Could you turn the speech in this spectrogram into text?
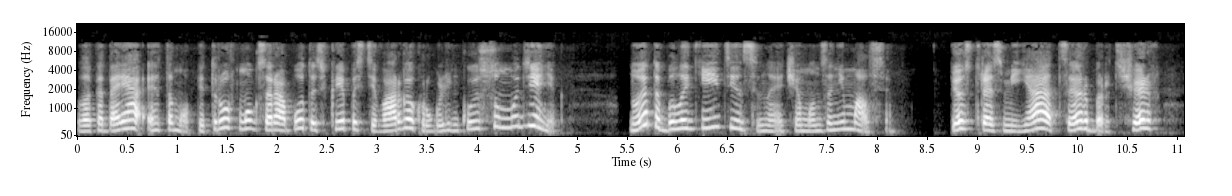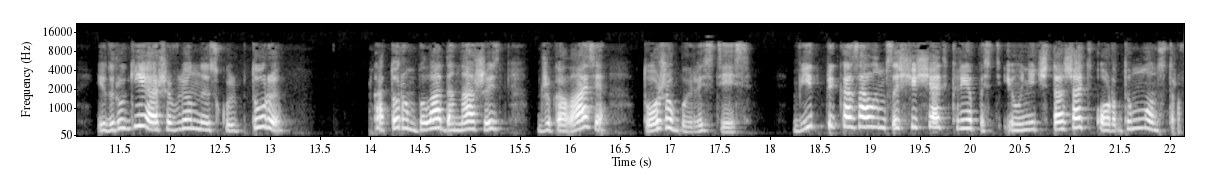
Благодаря этому Петров мог заработать в крепости Варга кругленькую сумму денег. Но это было не единственное, чем он занимался. Пестрая змея, цербер, червь и другие оживленные скульптуры, которым была дана жизнь в Джигалазе, тоже были здесь. Вид приказал им защищать крепость и уничтожать орды монстров.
